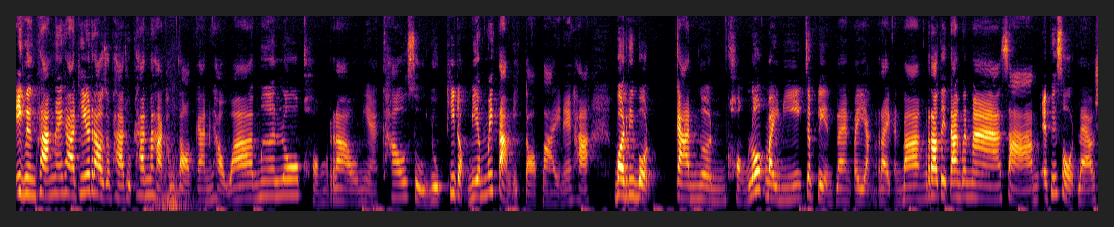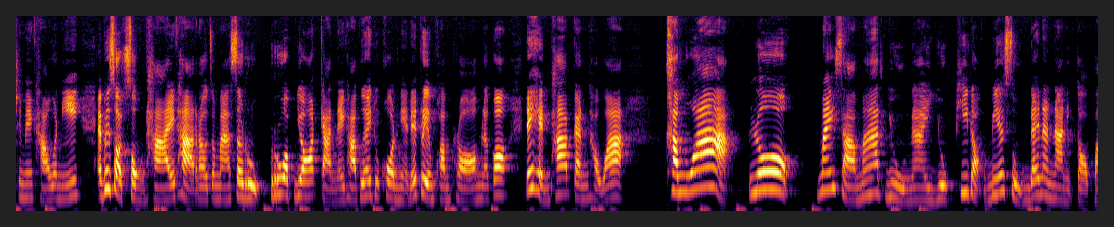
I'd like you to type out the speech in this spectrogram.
อีกหนึ่งครั้งนะคะที่เราจะพาทุกท่านมาหาคำตอบกันค่ะว่าเมื่อโลกของเราเนี่ยเข้าสู่ยุคที่ดอกเบี้ยไม่ต่ำอีกต่อไปนะคะ บริบทการเงินของโลกใบนี้จะเปลี่ยนแปลงไปอย่างไรกันบ้าง เราติดตามกันมา 3 episode แล้วใช่ไหมคะ วันนี้ episode ส่งท้ายค่ะ เราจะมาสรุปรวบยอดกันนะคะ เพื่อให้ทุกคนเนี่ยได้เตรียมความพร้อม แล้วก็ได้เห็นภาพกันค่ะว่าคำว่าโลก ไม่สามารถอยู่ในยุคที่ดอกเบี้ยสูงได้นานๆอีกต่อไป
